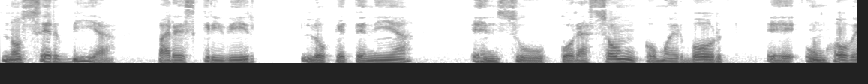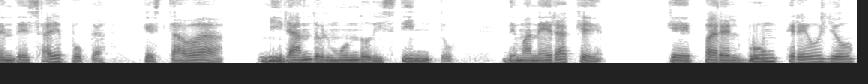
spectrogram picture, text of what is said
no servía para escribir lo que tenía en su corazón como hervor eh, un joven de esa época que estaba mirando el mundo distinto, de manera que, que para el boom, creo yo,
